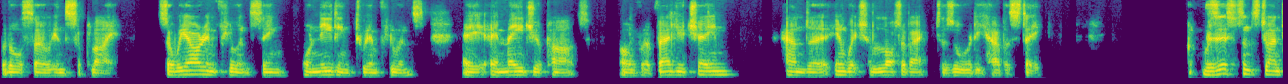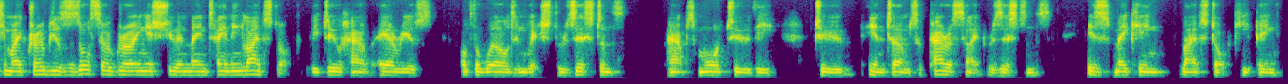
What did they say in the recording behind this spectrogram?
but also in supply. So we are influencing or needing to influence a, a major part of a value chain and uh, in which a lot of actors already have a stake. Resistance to antimicrobials is also a growing issue in maintaining livestock. We do have areas of the world in which the resistance, perhaps more to the to in terms of parasite resistance, is making livestock keeping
